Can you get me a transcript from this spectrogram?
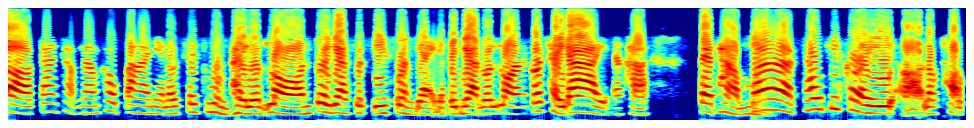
เอ่อการขับน้ำเข้าปลาเนี่ยเราใช้สมุนไพรลดร้อน ตัวยาสตรีส่วนใหญ่เนี่ยเป็นยาลดร้อนก็ใช้ได้นะคะ แต่ถามว่าเท่าที่เคยเอ่อเราถอด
